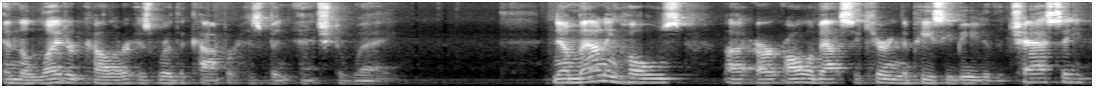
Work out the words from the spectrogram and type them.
and the lighter color is where the copper has been etched away. Now mounting holes uh, are all about securing the PCB to the chassis,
